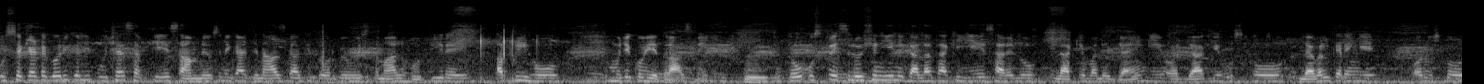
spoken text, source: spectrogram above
उससे कैटेगोरिकली पूछा सबके सामने। उसने कहा जनाजगा के तौर पे वो इस्तेमाल होती रहे अब भी हो तो मुझे कोई एतराज़ नहीं। है तो उस पर सोल्यूशन ये निकाला था कि ये सारे लोग इलाके वाले जाएँगे और जाके उसको लेवल करेंगे और उसको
